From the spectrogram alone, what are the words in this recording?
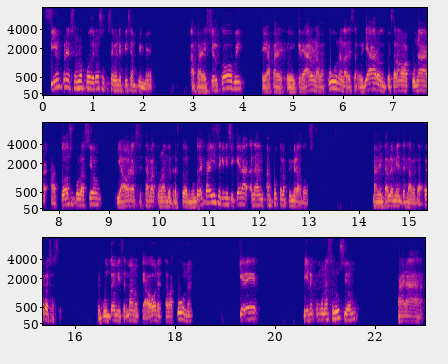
siempre son los poderosos que se benefician primero. Apareció el COVID, eh, eh, crearon la vacuna, la desarrollaron, empezaron a vacunar a toda su población y ahora se está vacunando el resto del mundo. Hay países que ni siquiera han, puesto la primera dosis. Lamentablemente es la verdad, pero es así. El punto de mis hermanos que ahora esta vacuna quiere, viene como una solución para,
